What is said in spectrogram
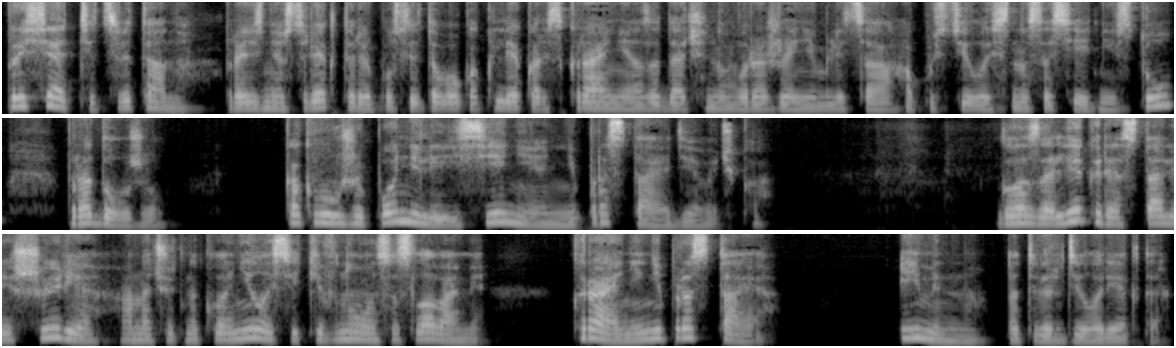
«Присядьте, Цветана», — произнес ректор, и после того, как лекарь с крайне озадаченным выражением лица опустилась на соседний стул, продолжил. «Как вы уже поняли, Есения — непростая девочка». Глаза лекаря стали шире, она чуть наклонилась и кивнула со словами. «Крайне непростая». «Именно», — подтвердил ректор.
